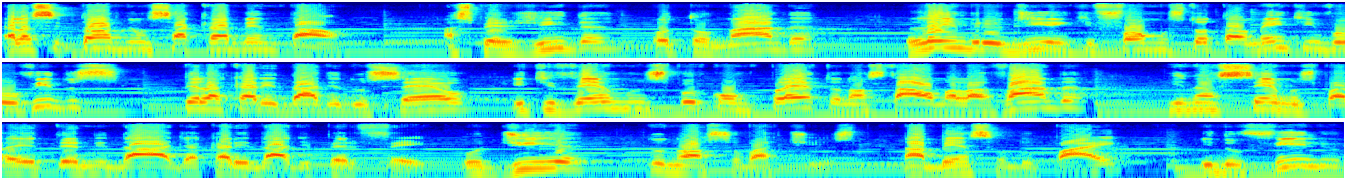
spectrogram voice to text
ela se torne um sacramental, aspergida ou tomada. Lembre o dia em que fomos totalmente envolvidos pela caridade do céu e tivemos por completo nossa alma lavada e nascemos para a eternidade, a caridade perfeita. O dia do nosso batismo. Na bênção do Pai e do Filho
